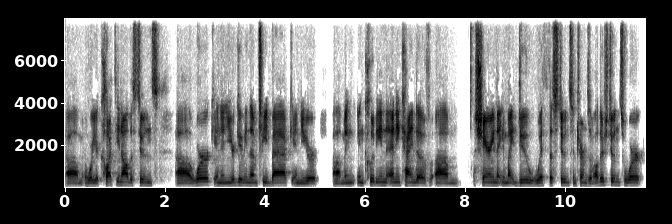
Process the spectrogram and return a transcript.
um, where you're collecting all the students' uh, work and then you're giving them feedback and you're um, in, including any kind of um, sharing that you might do with the students in terms of other students' work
